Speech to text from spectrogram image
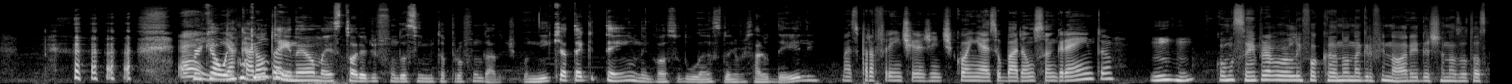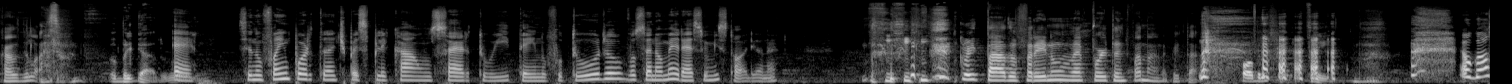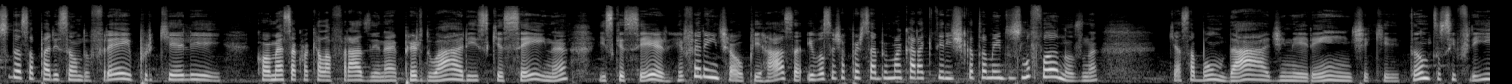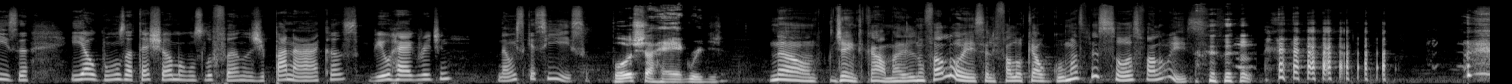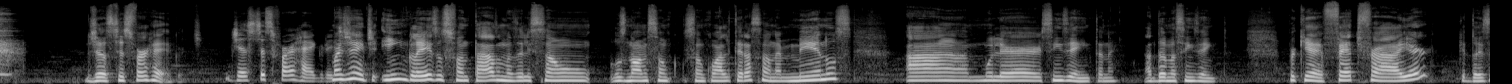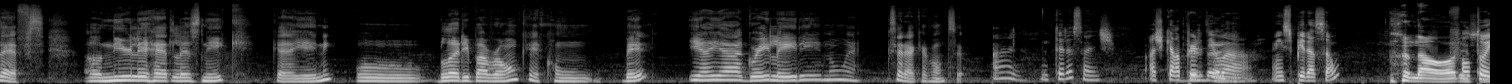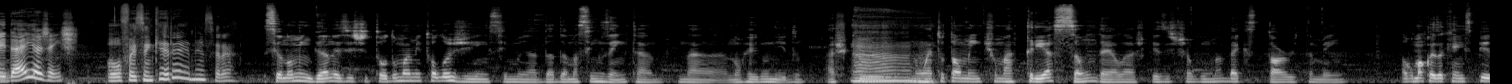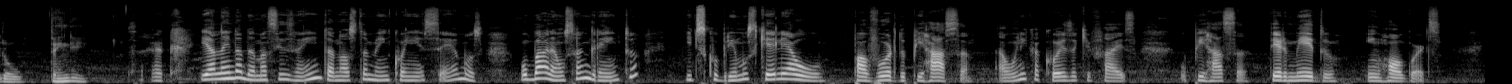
é, Porque é o único que não tem, né? Uma história de fundo assim muito aprofundada. Tipo, o Nick até que tem o um negócio do lance do aniversário dele. Mais pra frente a gente conhece o Barão Sangrento. Uhum. Como sempre, a Rowling focando na Grifinória e deixando as outras casas de lado. Obrigado. É. Rowling. Se não foi importante pra explicar um certo item no futuro, você não merece uma história, né? coitado, o Frei não é importante pra nada, coitado. Pobre Frei. Eu gosto dessa aparição do Frei porque ele começa com aquela frase, né? Perdoar e esquecer, né? Esquecer, referente ao Pirraça, e você já percebe uma característica também dos lufanos, né? Que essa bondade inerente que tanto se frisa, e alguns até chamam os lufanos de panacas, viu, Hagrid? Não esqueci isso. Poxa, Hagrid. Não, gente, calma, ele não falou isso, ele falou que algumas pessoas falam isso. Justice for Hagrid. Justice for Hagrid. Mas, gente, em inglês, os fantasmas, eles são. Os nomes são, são com aliteração, né? Menos a mulher cinzenta, né? A dama cinzenta. Porque é Fat Friar, que é dois Fs. O Nearly Headless Nick, que é N. O Bloody Baron, que é com B. E aí a Grey Lady não é. O que será que aconteceu? Ah, interessante. Acho que ela perdeu a, Verdade. a inspiração. Na hora. Faltou ideia, gente? Ou foi sem querer, né? Será? Se eu não me engano, existe toda uma mitologia em cima da Dama Cinzenta na, no Reino Unido. Acho que Ah. não é totalmente uma criação dela. Acho que existe alguma backstory também. Alguma coisa que a inspirou. Entendi. Certo. E além da Dama Cinzenta, nós também conhecemos o Barão Sangrento e descobrimos que ele é o pavor do Pirraça. A única coisa que faz o Pirraça ter medo em Hogwarts.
